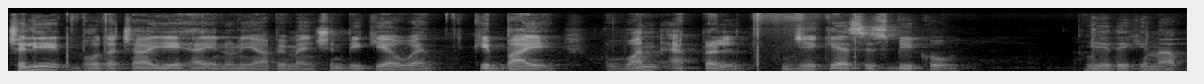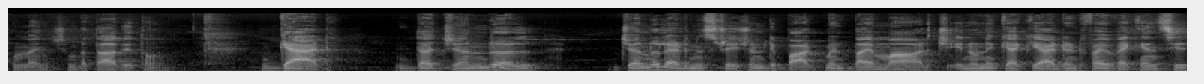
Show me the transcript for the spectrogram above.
चलिए, बहुत अच्छा ये है, इन्होंने यहाँ पे मेंशन भी किया हुआ है कि बाय वन अप्रैल जे के एस एस बी को, ये देखिए मैं आपको मेंशन बता देता हूँ। GAD the general general administration department by March इन्होंने क्या किया? Identify vacancy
